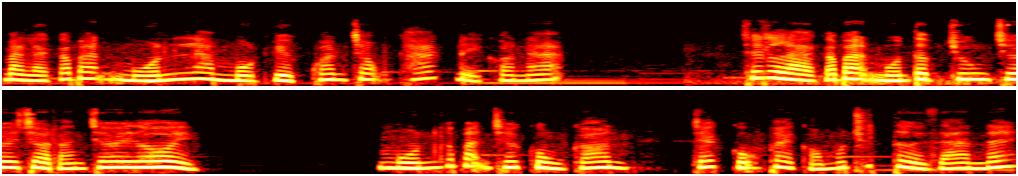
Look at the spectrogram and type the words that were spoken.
mà là các bạn muốn làm một việc quan trọng khác để con ạ. Chắc là các bạn muốn tập trung chơi trò đang chơi thôi. Muốn các bạn chơi cùng con, chắc cũng phải có một chút thời gian đấy.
